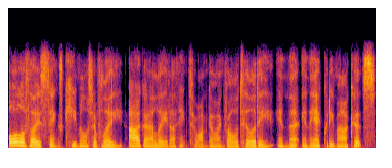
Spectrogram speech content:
all of those things cumulatively are going to lead, I think, to ongoing volatility in the in the equity markets,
